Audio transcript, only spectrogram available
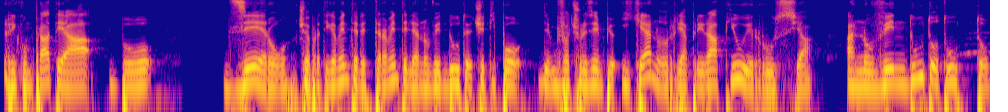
ricomprate a boh, zero, cioè praticamente letteralmente le hanno vendute. Cioè tipo, vi faccio l'esempio, Ikea non riaprirà più in Russia, hanno venduto tutto.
